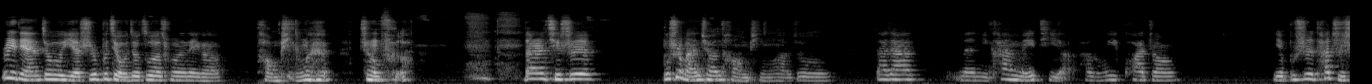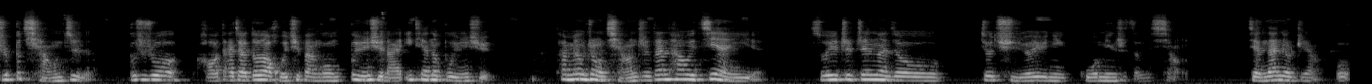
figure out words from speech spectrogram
瑞典就也是不久就做出了那个躺平的政策，但是其实不是完全躺平了，就。大家，那你看媒体啊，它容易夸张，也不是，它只是不强制，不是说好大家都要回去办公，不允许来，一天都不允许，它没有这种强制，但他会建议，所以这真的就就取决于你国民是怎么想，简单就这样。我，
